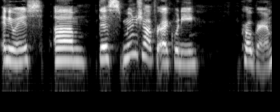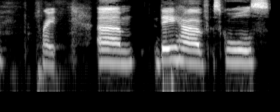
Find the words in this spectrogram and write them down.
anyways um this moonshot for equity program right um they have schools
